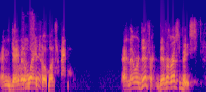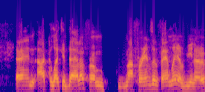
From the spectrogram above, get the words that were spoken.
and gave it oh, away shit. to a bunch of people. And they were different, different recipes. And I collected data from my friends and family of, you know,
